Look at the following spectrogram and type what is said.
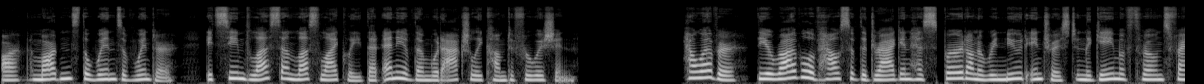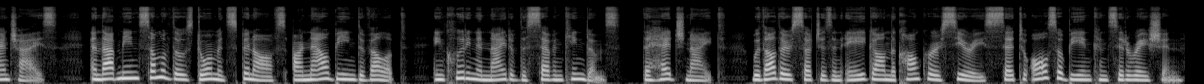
R. Martin's The Winds of Winter, it seemed less and less likely that any of them would actually come to fruition. However, the arrival of House of the Dragon has spurred on a renewed interest in the Game of Thrones franchise, and that means some of those dormant spin offs are now being developed, including A Knight of the Seven Kingdoms, The Hedge Knight, with others such as an Aegon the Conqueror series said to also be in consideration.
